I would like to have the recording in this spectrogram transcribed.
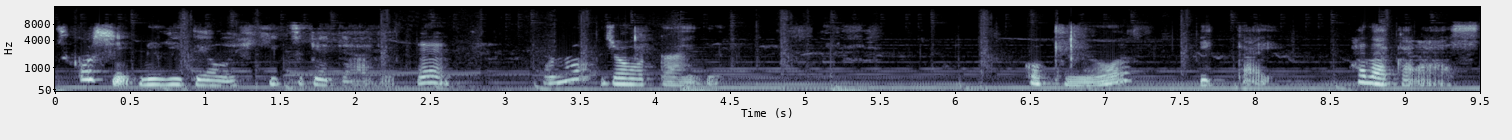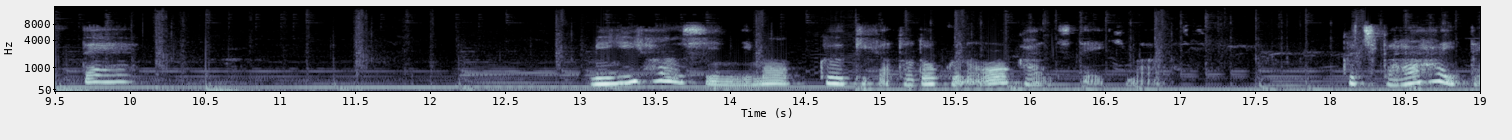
少し右手を引きつけてあげて、この状態で呼吸を一回鼻から吸って、右半身にも空気が届くのを感じていきます。口から吐いて、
